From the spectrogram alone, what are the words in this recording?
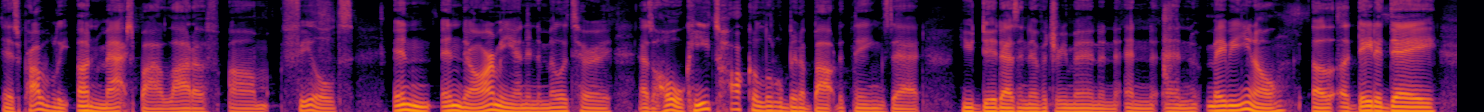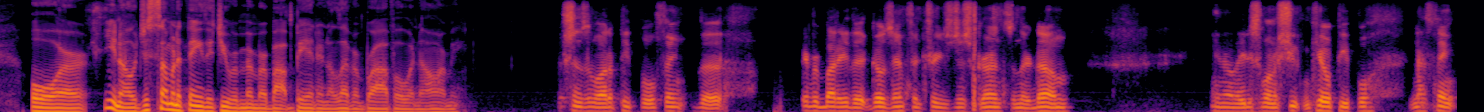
is probably unmatched by a lot of um, fields in in the army and in the military as a whole. Can you talk a little bit about the things that you did as an infantryman and and and maybe you know a day to day or you know just some of the things that you remember about being in 11 Bravo in the army? A lot of people think the everybody that goes infantry is just grunts and they're dumb. You know, they just want to shoot and kill people. And I think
